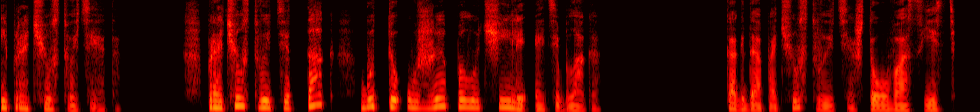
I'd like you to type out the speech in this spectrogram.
И прочувствуйте это. Прочувствуйте так, будто уже получили эти блага. Когда почувствуете, что у вас есть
